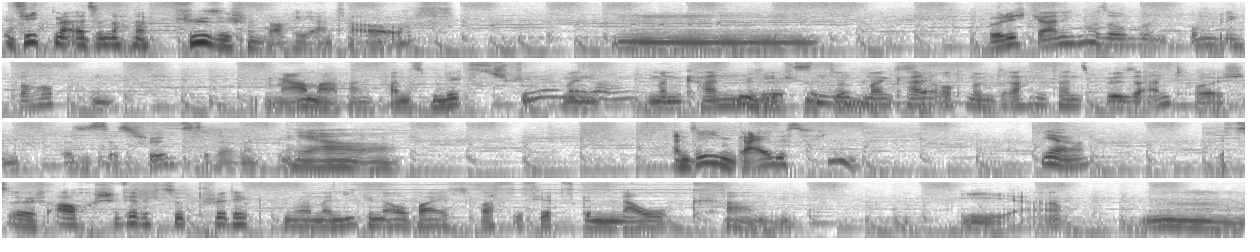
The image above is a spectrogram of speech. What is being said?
Sieht mir also nach einer physischen Variante aus. Hm. Würde ich gar nicht mal so unbedingt behaupten. Ja, man kann es mixed spielen. Man, man kann mixen und man kann auch mit dem Drachentanz böse antäuschen. Das ist das Schönste daran. Ja. An sich ein geiles Vieh. Ja. Ist äh, auch schwierig zu predikten, weil man nie genau weiß, was es jetzt genau kann. Ja. Hm.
